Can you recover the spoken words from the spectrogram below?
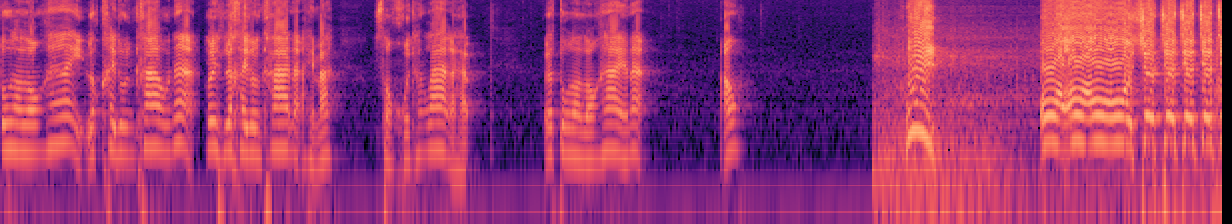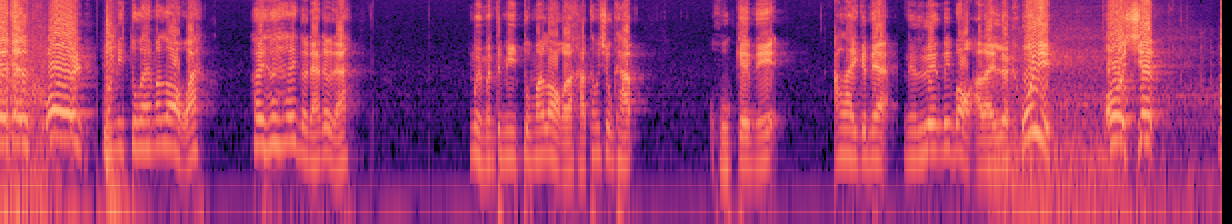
ตัวเราร้องไห้ แล้วใครโดนฆ่าวะน่ะ เฮ้ย แล้วใครโดนฆ่าน่ะ เห็นไหมสองคนข้างล่างอะครับ แล้วตัวเราร้องไห้อะน่ะ เอ้าเฮ้ยโอ้โอ้โอ้โอ้เจอเจอเจอเจอเจอเจอโอ้ย มันมีตัวอะไรมาหลอกวะ เฮ้ยเฮ้ยเฮ้ยเดี๋ยวนะเดี๋ยวนะ เหมือนมันจะมีตัวมาหลอกแล้วครับท่านผู้ชมครับ โอ้โห เกมนี้ อะไรกันเนี่ยเนื้อเรื่องไม่บอกอะไรเลย อุ้ย โอ้เชิดไป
